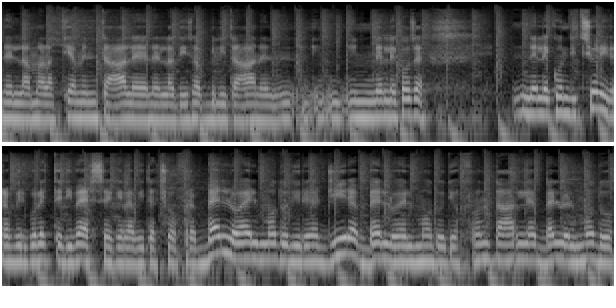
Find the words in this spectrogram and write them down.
nella malattia mentale, nella disabilità, nel, in, in, nelle cose, nelle condizioni tra virgolette diverse che la vita ci offre. Bello è il modo di reagire, bello è il modo di affrontarle, bello è il modo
